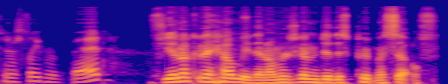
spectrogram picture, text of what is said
So you're sleeping in bed? If you're not gonna help me, then I'm just gonna do this poop myself.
